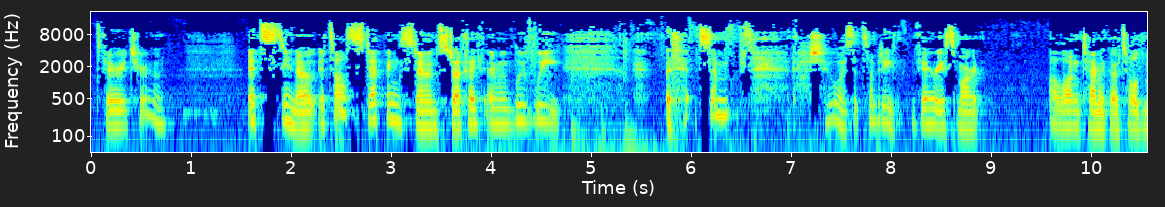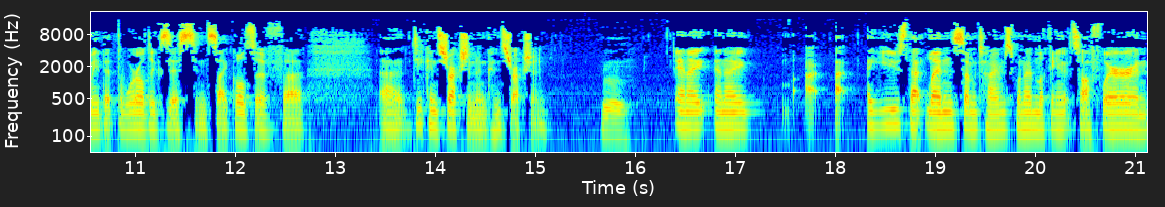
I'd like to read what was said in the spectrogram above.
It's very true. It's you know, it's all stepping stone stuff. I, I mean, we we some gosh, who was it? Somebody very smart a long time ago told me that the world exists in cycles of uh, uh, deconstruction and construction. And I and I, I I use that lens sometimes when I'm looking at software and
